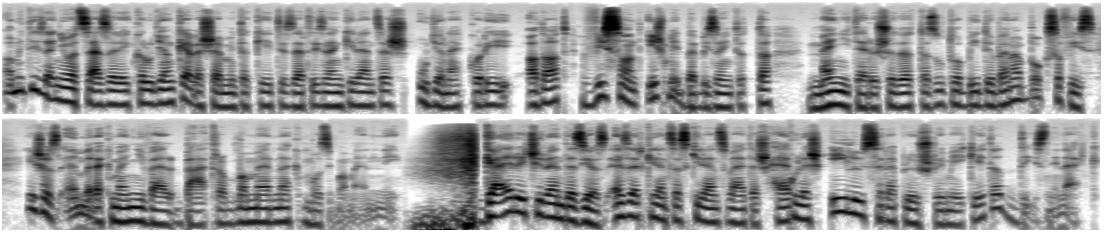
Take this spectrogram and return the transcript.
ami 18%-kal ugyan kevesebb, mint a 2019-es ugyanekkori adat, viszont ismét bebizonyította, mennyit erősödött az utóbbi időben a box office, és az emberek mennyivel bátrabban mernek moziba menni. Guy Ritchie rendezi az 1997-es Herkules élőszereplős remékét a Disneynek.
